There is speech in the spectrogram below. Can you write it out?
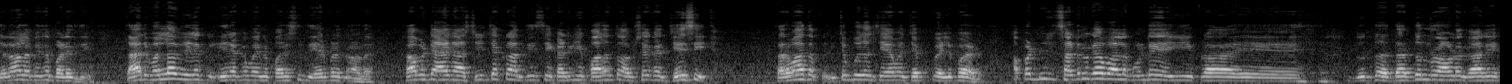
జనాల మీద పడింది. దానివల్ల వీళ్ళకు ఈ రకమైన పరిస్థితి ఏర్పడుతున్నాడు కాబట్టి ఆయన ఆ శ్రీచక్రాన్ని తీసి కడిగి పాలతో అభిషేకం చేసి తర్వాత పంచపూజలు చేయమని చెప్పి వెళ్ళిపోయాడు. అప్పటి నుంచి సడన్గా వాళ్ళకు ఉండే ఈ ప్రా- దుద్ద దద్దులు రావడం కానీ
